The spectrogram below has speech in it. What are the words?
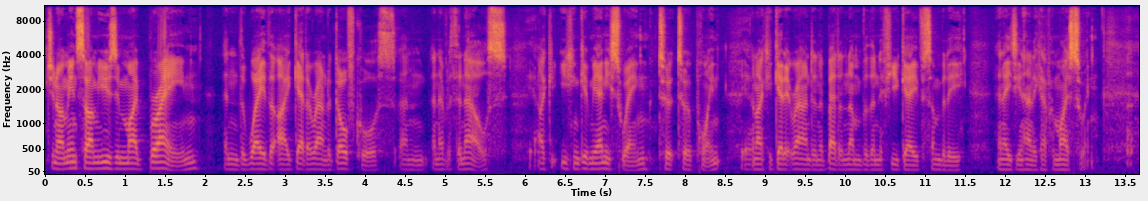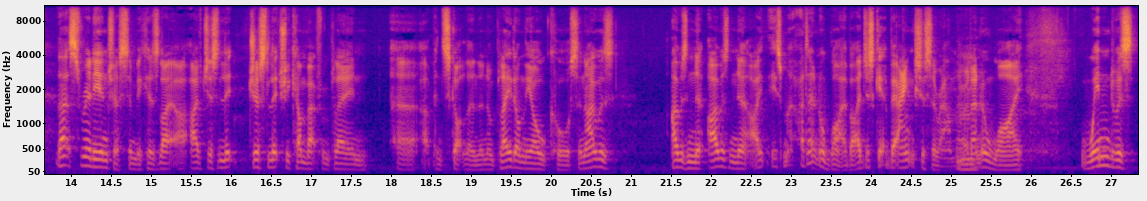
Do you know what I mean? So I'm using my brain and the way that I get around a golf course and, and everything else, Yeah. I c you can give me any swing to to a point, Yeah. and I could get it round in a better number than if you gave somebody an 18 handicap of my swing. That's really interesting because like I've just lit, just literally come back from playing uh, up in Scotland and I played on the old course and I was I was ner- I was ner- I, it's, my- I don't know why but I just get a bit anxious around there. I don't mm. know why. Wind was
